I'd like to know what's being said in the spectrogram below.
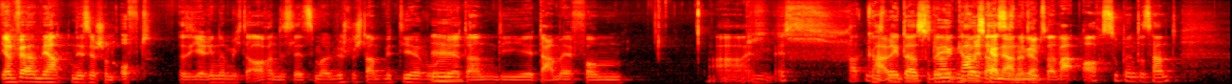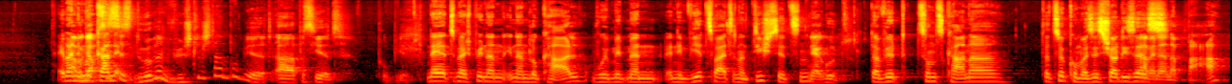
Ja, und wir hatten das ja schon oft. Also ich erinnere mich da auch an das letzte Mal Würstelstand mit dir, wo Mhm. wir dann die Dame vom AMS hatten. Caritas oder irgendwas, Caritas keine Ahnung. War auch super interessant. Ich meine, Aber glaubst ist das nur beim Würstelstand probiert, äh, passiert? Probiert. naja, zum Beispiel in einem, in einem Lokal, wo ich mit meinen, wenn wir zwei jetzt an einem Tisch sitzen, Ja gut. da wird sonst keiner dazukommen. Es ist schon dieses... Aber in einer Bar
